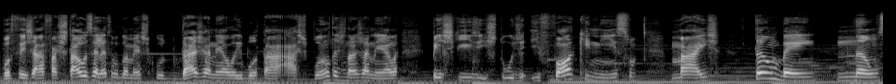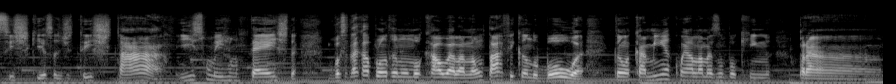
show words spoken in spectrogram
você já afastar os eletrodomésticos da janela e botar as plantas na janela, pesquise, estude e foque nisso, mas também não se esqueça de testar. Isso mesmo, testa. Você tá com a planta num local, ela não tá ficando boa, então caminha com ela mais um pouquinho para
